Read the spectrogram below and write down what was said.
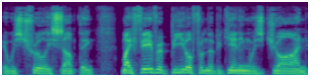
It was truly something. My favorite Beatle from the beginning was John.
